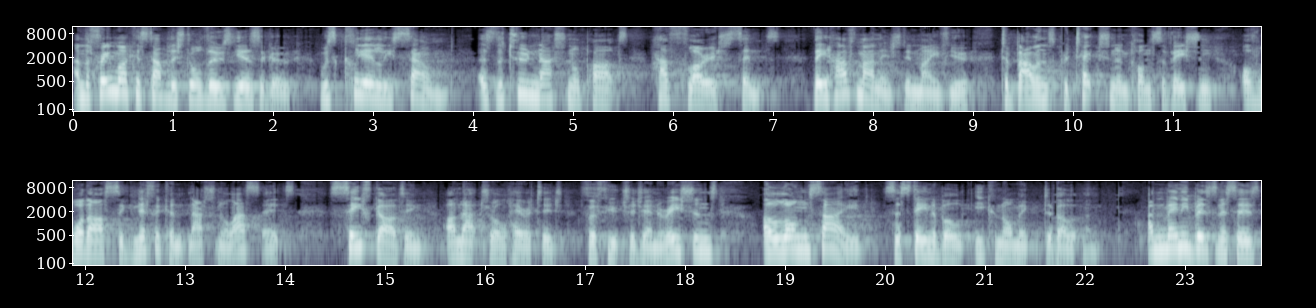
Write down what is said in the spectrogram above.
And the framework established all those years ago was clearly sound, as the two national parks have flourished since. They have managed, in my view, to balance protection and conservation of what are significant national assets, safeguarding our natural heritage for future generations, alongside sustainable economic development. And many businesses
